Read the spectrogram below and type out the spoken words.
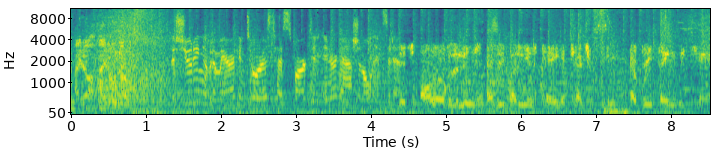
I don't, I don't know. The shooting of an American tourist has sparked an international incident. It's all over the news. Everybody is paying attention. We're doing everything we can.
